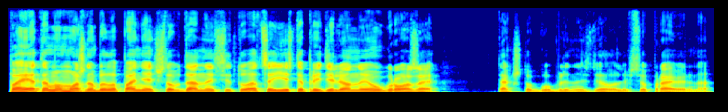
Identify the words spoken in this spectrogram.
Поэтому можно было понять, что в данной ситуации есть определенные угрозы. Так что гоблины сделали все правильно.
